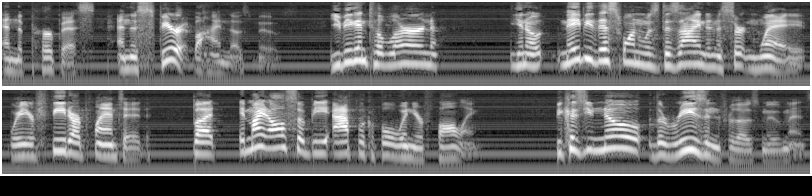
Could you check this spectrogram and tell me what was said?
and the purpose and the spirit behind those moves. You begin to learn, you know, maybe this one was designed in a certain way where your feet are planted but it might also be applicable when you're falling because you know the reason for those movements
